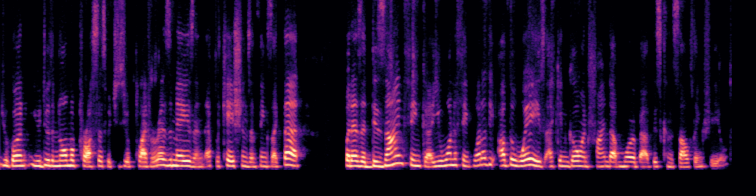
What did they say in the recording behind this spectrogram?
you go and you do the normal process, which is you apply for resumes and applications and things like that. But as a design thinker, you want to think, what are the other ways I can go and find out more about this consulting field?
